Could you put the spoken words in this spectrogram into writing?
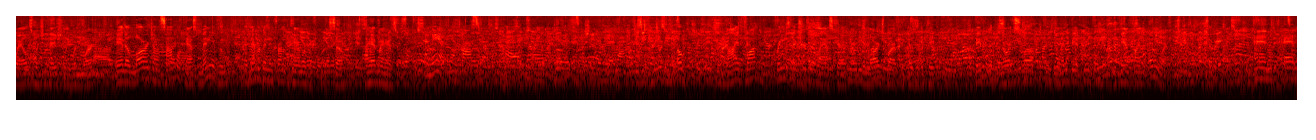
whales, which occasionally wouldn't work, and a large ensemble cast, many of whom had never been in front of the camera before. So I had my hands full. And they are fantastic. Uh, you know, especially. Oh, I fought Bring the Picture to Alaska in large part because of the people. The people of the North Slope, the, Inupiat people, you can't find them anywhere except Alaska. And and.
